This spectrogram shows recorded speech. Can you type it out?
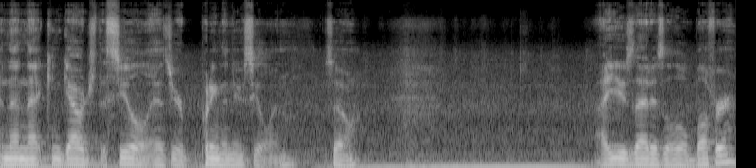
and then that can gouge the seal as you're putting the new seal in. So I use that as a little buffer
